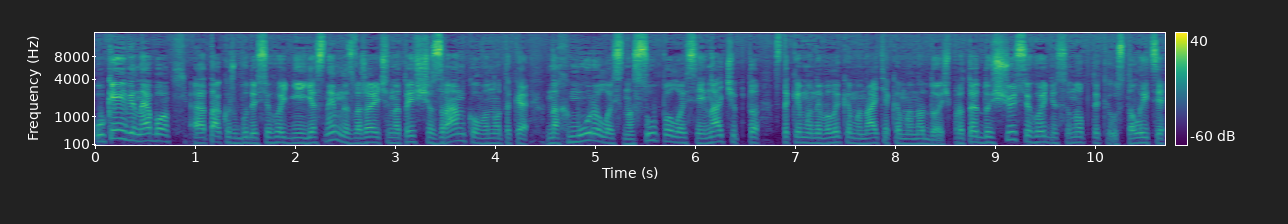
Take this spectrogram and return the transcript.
У Києві небо е, також буде сьогодні ясним, незважаючи на те, що зранку воно таке нахмурилось, насупилося і начебто з такими невеликими натяками на дощ. Проте дощу сьогодні синоптики у столиці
